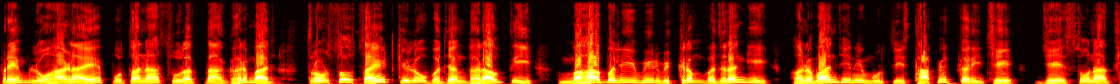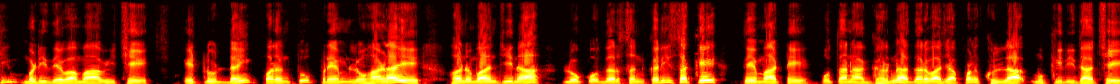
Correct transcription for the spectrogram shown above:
પ્રેમ લોહાણાએ પોતાના સુરતના ઘરમાં જ ત્રણસો સાહીઠ કિલો વજન ધરાવતી મહાબલી વીર વિક્રમ બજરંગી હનુમાનજીની મૂર્તિ સ્થાપિત કરી છે, જે સોનાથી મળી દેવામાં આવી છે. એટલું જ નહીં, પરંતુ પ્રેમ લોહાણાએ હનુમાનજીના લોકો દર્શન કરી શકે તે માટે પોતાના ઘરના દરવાજા પણ ખુલ્લા મૂકી દીધા છે.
